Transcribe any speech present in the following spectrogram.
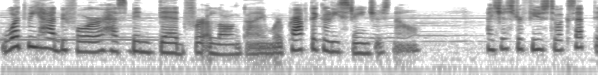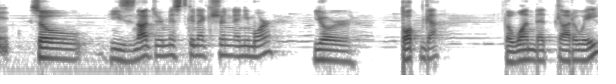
What we had before has been dead for a long time. We're practically strangers now. I just refuse to accept it. So, he's not your missed connection anymore? Your totga? The one that got away?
